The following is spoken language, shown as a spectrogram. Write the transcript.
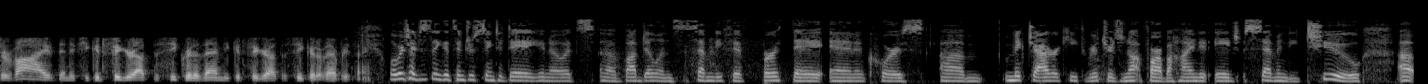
survived and if you could figure out the secret of them you could figure out the secret of everything. Well Rich I just think it's interesting today you know it's uh, Bob Dylan's 75th birthday and of course um, Mick Jagger Keith Richards not far behind at age 72 uh,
